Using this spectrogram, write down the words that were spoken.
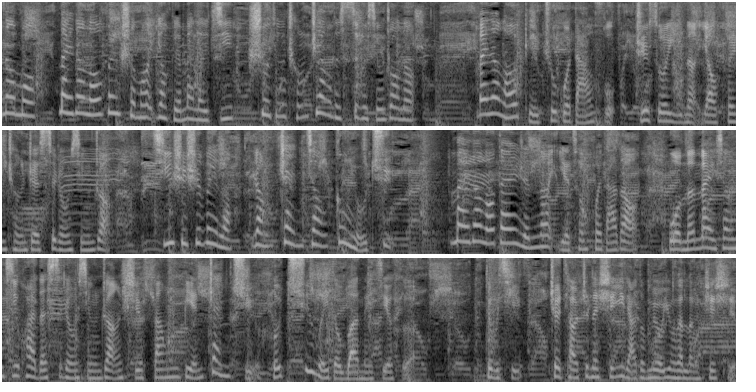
那么麦当劳为什么要给麦乐鸡设定成这样的四个形状呢？麦当劳给出过答复，之所以呢要分成这四种形状，其实是为了让蘸酱更有趣。麦当劳代言人呢也曾回答到：我们麦香鸡块的四种形状是方便蘸取和趣味的完美结合。对不起，这条真的是一点都没有用的冷知识，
